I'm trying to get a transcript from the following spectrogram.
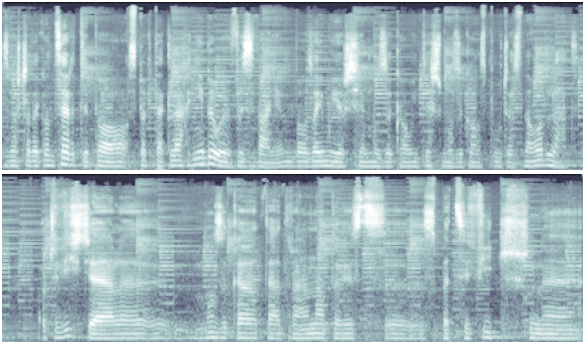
zwłaszcza te koncerty po spektaklach, nie były wyzwaniem, bo zajmujesz się muzyką i też muzyką współczesną od lat. Oczywiście, ale muzyka teatralna to jest e, specyficzny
